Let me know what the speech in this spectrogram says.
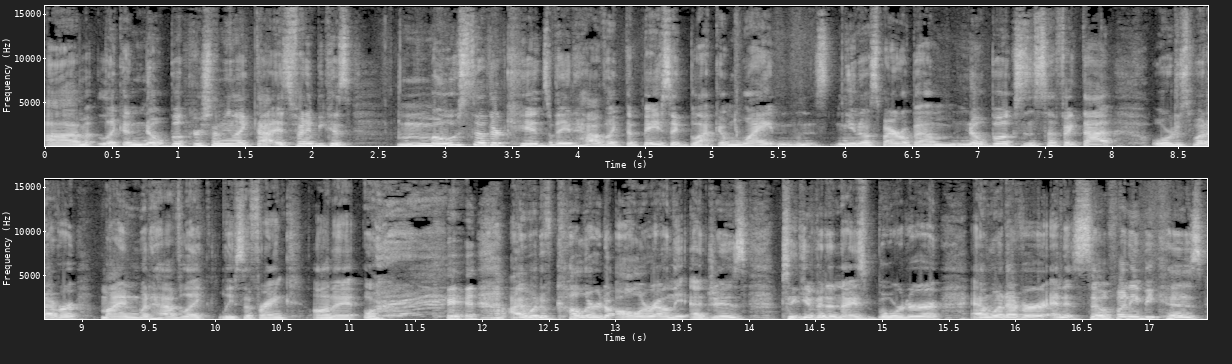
um, like a notebook or something like that. It's funny because most other kids they'd have like the basic black and white you know spiral bound notebooks and stuff like that or just whatever. Mine would have like lisa frank on it or i would have colored all around the edges to give it a nice border and whatever. And it's so funny because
